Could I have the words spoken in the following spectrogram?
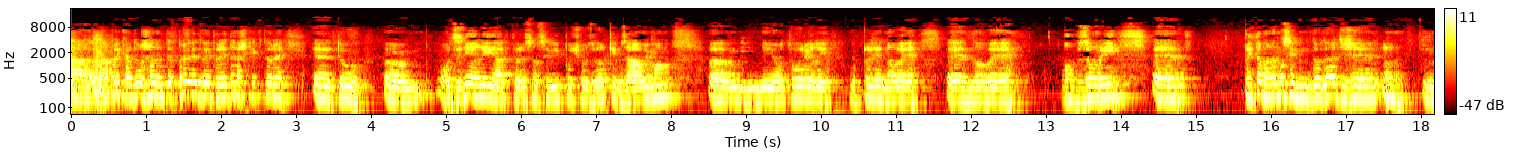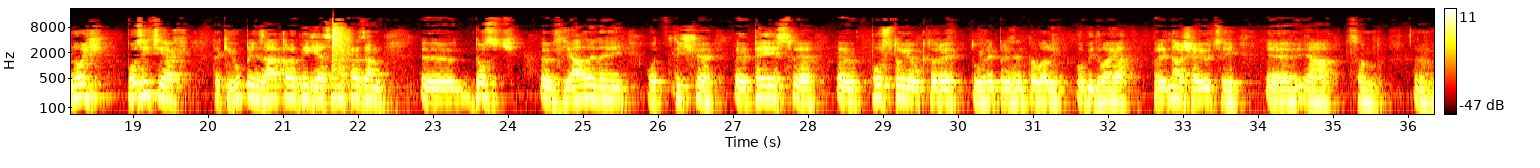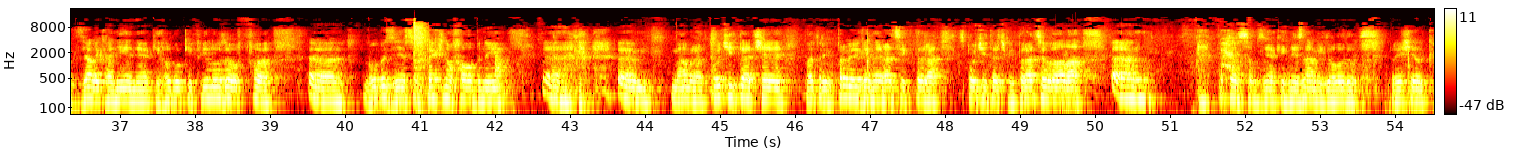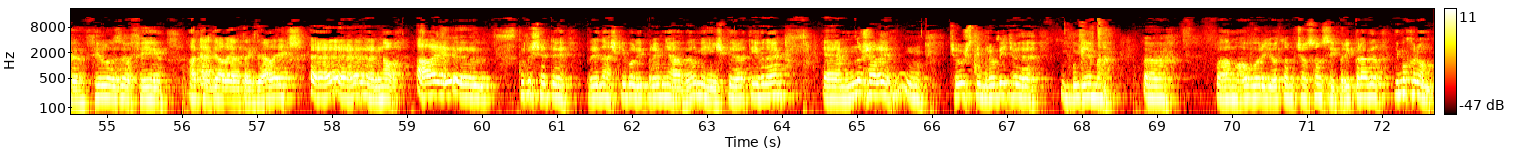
A napríklad už len tie prvé dve prednášky, ktoré e, tu e, odzneli a ktoré som si vypočul s veľkým záujmom, e, mi otvorili úplne nové, e, nové obzory. E, pritom ale musím dodať, že v mnohých pozíciách takých úplne základných ja sa nachádzam dosť vzdialenej od tých téz postojov, ktoré tu reprezentovali obidvaja prednášajúci. ja som zďaleka nie nejaký hlboký filozof, vôbec nie som technofóbny, mám rád počítače, patrím k prvej generácii, ktorá s počítačmi pracovala. Potom som z nejakých neznámych dôvodov prešiel k filozofii a tak ďalej a tak ďalej. No, ale skutočne tie prednášky boli pre mňa veľmi inšpiratívne. Nož ale čo už s tým robiť, budem vám hovoriť o tom, čo som si pripravil. Mimochodom, e,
